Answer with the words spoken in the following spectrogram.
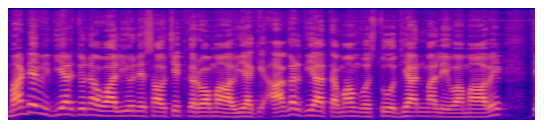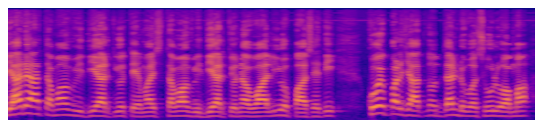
માટે વિદ્યાર્થીઓના વાલીઓને સાવચેત કરવામાં આવ્યા કે આગળથી આ તમામ વસ્તુઓ ધ્યાનમાં લેવામાં આવે, ત્યારે આ તમામ વિદ્યાર્થીઓ તેમજ તમામ વિદ્યાર્થીઓના વાલીઓ પાસેથી કોઈ પણ જાતનો દંડ વસૂલવામાં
